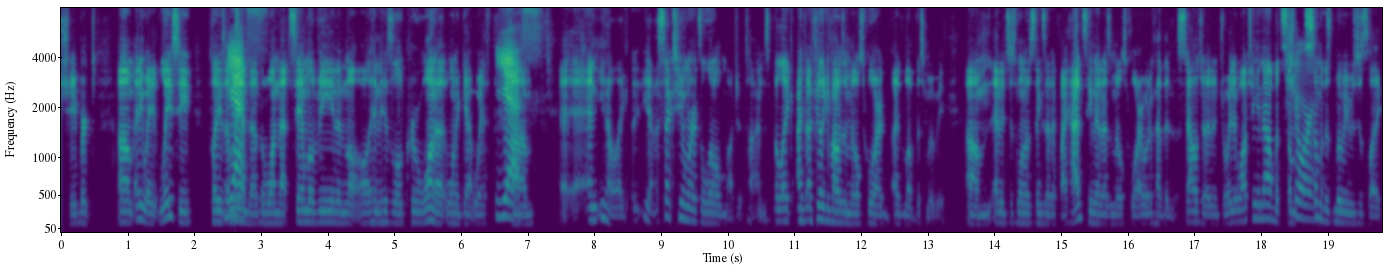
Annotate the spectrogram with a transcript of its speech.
Shabert. Um, anyway, Lacey plays Amanda, Yes. the one that Samm Levine and all and his little crew wanna wanna get with. Yes. A- a- And you know, like yeah, the sex humor it's a little much at times, but like I, I feel like if I was a middle schooler, I'd, I'd love this movie. Um, and it's just one of those things that if I had seen it as a middle schooler, I would have had the nostalgia and enjoyed it watching it now. But some Sure. some of this movie was just like,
